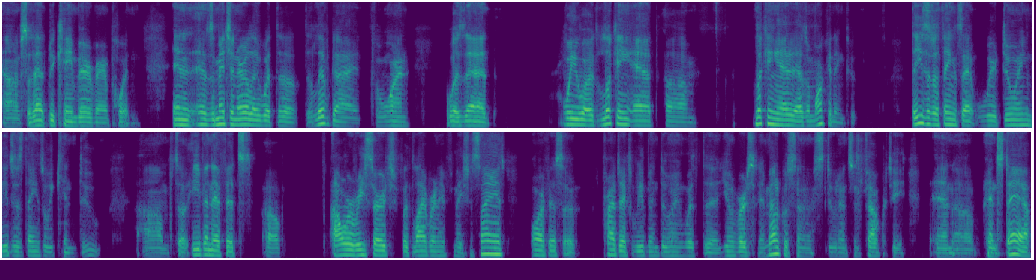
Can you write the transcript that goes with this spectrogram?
Um, so that became very, very important. And as I mentioned earlier with the, the LibGuide for one, was that we were looking at um, looking at it as a marketing tool. These are the things that we're doing. These are the things we can do. Um, so even if it's uh, our research with library and information science, or if it's a project we've been doing with the University and Medical Center students and faculty and uh, and staff,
